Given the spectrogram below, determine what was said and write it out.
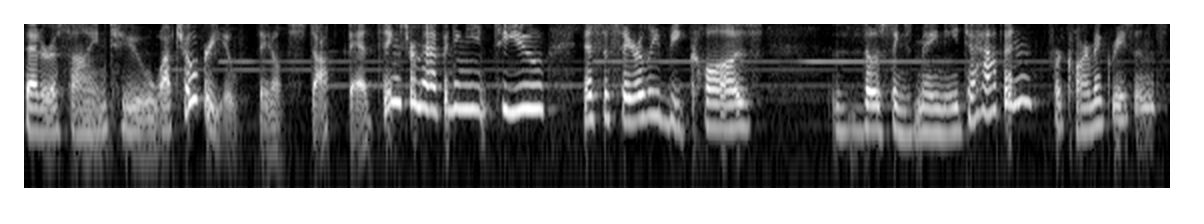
that are assigned to watch over you. They don't stop bad things from happening to you necessarily because those things may need to happen for karmic reasons,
